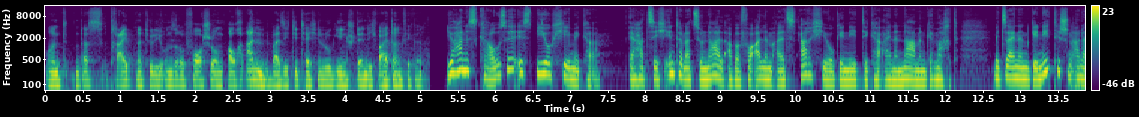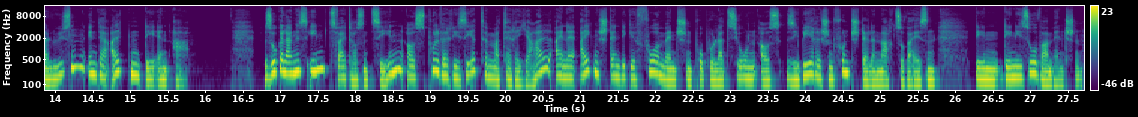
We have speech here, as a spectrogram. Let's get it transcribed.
Und das treibt natürlich unsere Forschung auch an, weil sich die Technologien ständig weiterentwickeln. Johannes Krause ist Biochemiker. Er hat sich international aber vor allem als Archäogenetiker einen Namen gemacht, mit seinen genetischen Analysen in der alten DNA. So gelang es ihm 2010 aus pulverisiertem Material eine eigenständige Vormenschenpopulation aus sibirischen Fundstellen nachzuweisen, den Denisova-Menschen.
